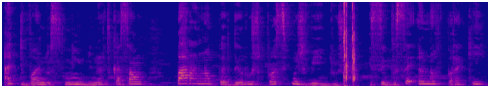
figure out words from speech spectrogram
ativando o sininho de notificação para não perder os próximos vídeos. E se você é novo por aqui,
